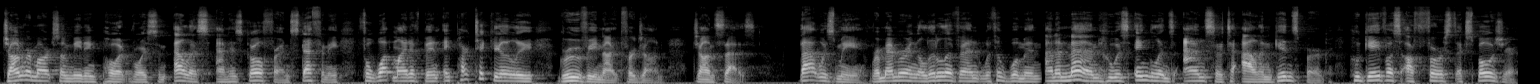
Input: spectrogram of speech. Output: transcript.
John remarks on meeting poet Royston Ellis and his girlfriend, Stephanie, for what might have been a particularly groovy night for John. John says, that was me, remembering a little event with a woman and a man who was England's answer to Allen Ginsberg, who gave us our first exposure.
